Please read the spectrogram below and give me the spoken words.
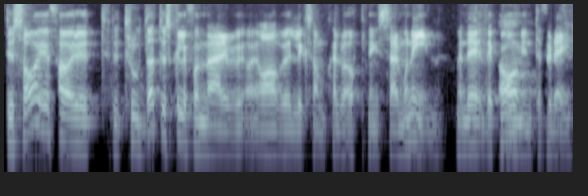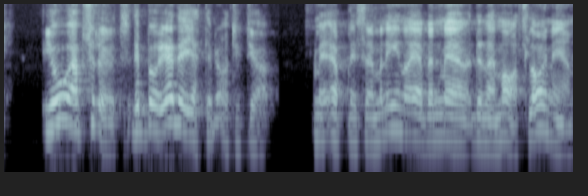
Du sa ju förut, du trodde att du skulle få nerv av liksom själva öppningsceremonin, men det, det kom ja. inte för dig. Jo, absolut. Det började jättebra tyckte jag. Med öppningsceremonin och även med den där matlagningen.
